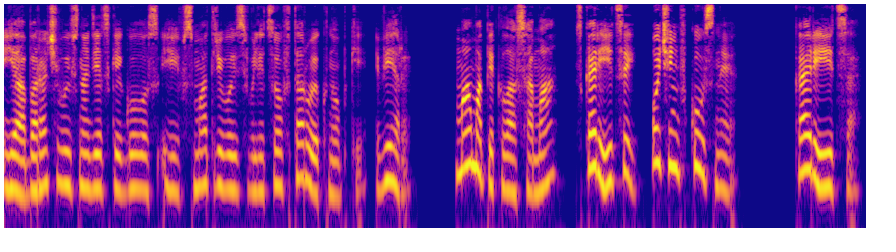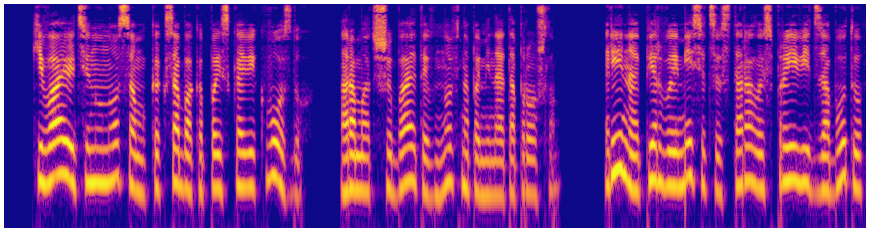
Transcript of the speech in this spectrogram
Я оборачиваюсь на детский голос и всматриваюсь в лицо второй кнопки, Веры. «Мама пекла сама, с корицей, очень вкусная». «Корица». Киваю и тяну носом, как собака-поисковик, воздух. Аромат сшибает и вновь напоминает о прошлом. Рина первые месяцы старалась проявить заботу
